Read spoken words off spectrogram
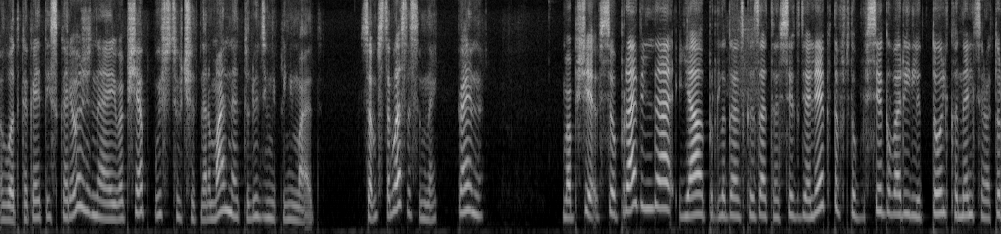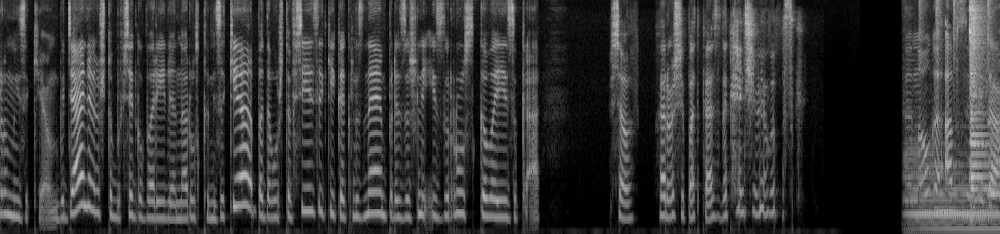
вот, какая-то искореженная, и вообще пусть учат нормально, это люди не принимают. Согласны со мной? Правильно? Вообще, все правильно. Я предлагаю сказать о всех диалектах, чтобы все говорили только на литературном языке. В идеале, чтобы все говорили на русском языке, потому что все языки, как мы знаем, произошли из русского языка. Все, хороший подкаст, заканчиваем выпуск. Много абсолюта.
